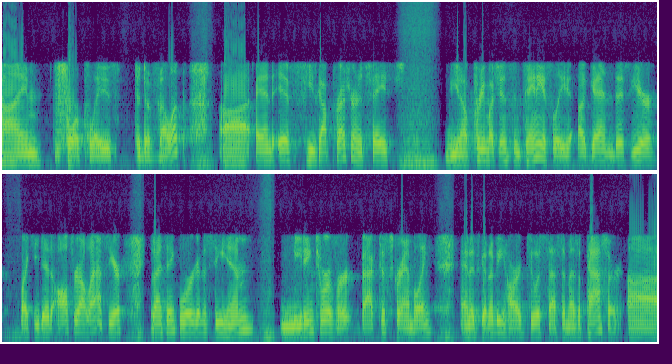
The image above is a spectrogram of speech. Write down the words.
time for plays to develop. Uh, and if he's got pressure in his face, you know, pretty much instantaneously again this year, like he did all throughout last year, then I think we're going to see him needing to revert back to scrambling, and it's going to be hard to assess him as a passer. Uh,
